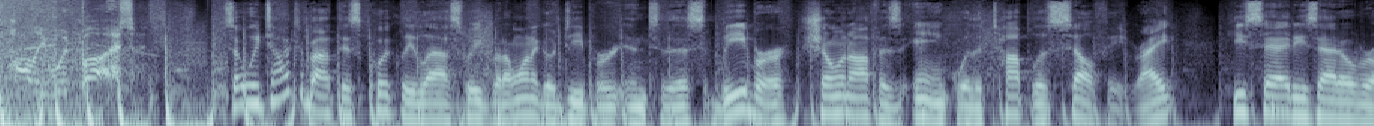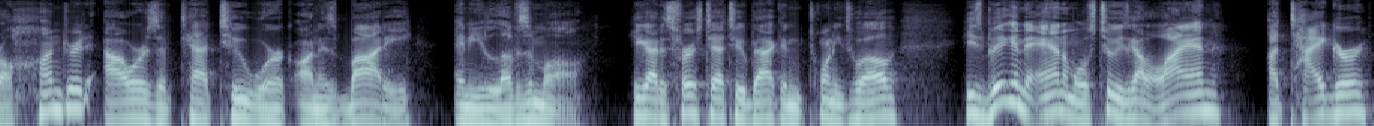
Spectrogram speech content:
Hollywood Buzz. So we talked about this quickly last week, but I want to go deeper into this. Bieber showing off his ink with a topless selfie, right? He said he's had over 100 hours of tattoo work on his body and he loves them all. He got his first tattoo back in 2012. He's big into animals too. He's got a lion, a tiger,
